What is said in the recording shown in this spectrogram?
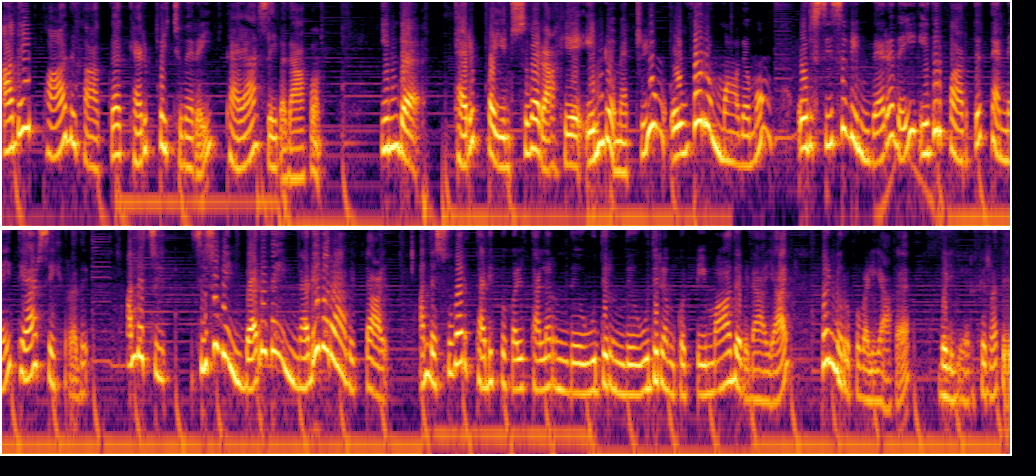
அதை பாதுகாக்க கருப்பை சுவரை தயார் செய்வதாகும். இந்த கருப்பையின் சுவராகிய எண்டோமெட்ரியும் ஒவ்வொரு மாதமும் ஒரு சிசுவின் வரவை எதிர்பார்த்து தன்னை தயார் செய்கிறது. அந்த சிசுவின் வருகை நடைபெறாவிட்டால் அந்த சுவர் தடிப்புகள் தளர்ந்து உதிர்ந்து உதிரம் கொட்டி மாதவிடாயாய் பெண்ணுறுப்பு வழியாக வெளியேறுகிறது.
